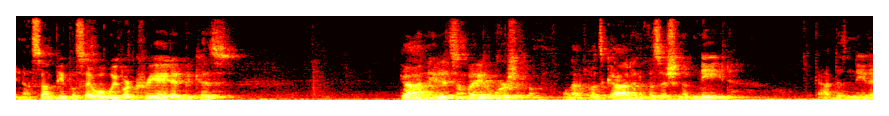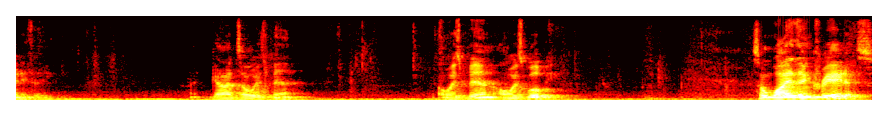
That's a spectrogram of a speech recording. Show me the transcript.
You know, some people say, well, we were created because God needed somebody to worship Him. Well, that puts God in a position of need. God doesn't need anything. God's always been. Always been, always will be. So why then create us?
